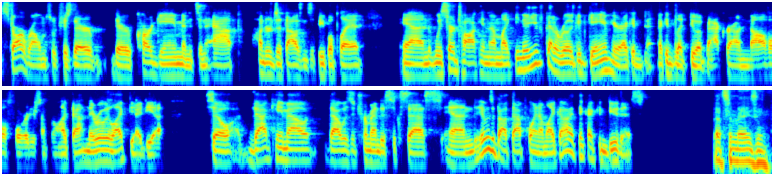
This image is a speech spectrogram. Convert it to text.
Star Realms, which is their their card game, and it's an app. Hundreds of thousands of people play it. And we started talking, and I'm like, you know, you've got a really good game here. I could I could like do a background novel for it or something like that. And they really liked the idea. So that came out. That was a tremendous success. And it was about that point I'm like, oh, I think I can do this. That's amazing.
